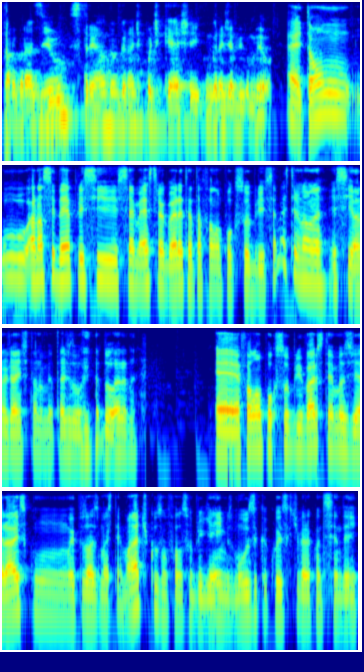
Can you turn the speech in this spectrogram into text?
Para o Brasil, estreando um grande podcast aí com um grande amigo meu. É, então o, a nossa ideia para esse semestre agora é tentar falar um pouco sobre. Semestre não, né? Esse ano já, a gente tá no metade do, do ano, né? É, falar um pouco sobre vários temas gerais com episódios mais temáticos. Vamos falar sobre games, música, coisas que estiver acontecendo aí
